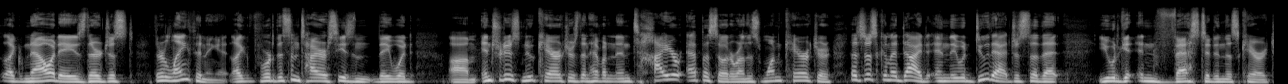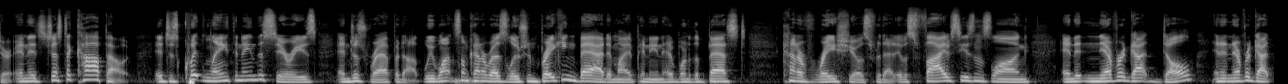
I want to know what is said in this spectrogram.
Like nowadays, they're just they're lengthening it. Like for this entire season, they would um, introduce new characters, then have an entire episode around this one character that's just going to die, and they would do that just so that you would get invested in this character. And it's just a cop out. It just quit lengthening the series and just wrap it up. We want some kind of resolution. Breaking Bad, in my opinion, had one of the best kind of ratios for that. It was five seasons long, and it never got dull and it never got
